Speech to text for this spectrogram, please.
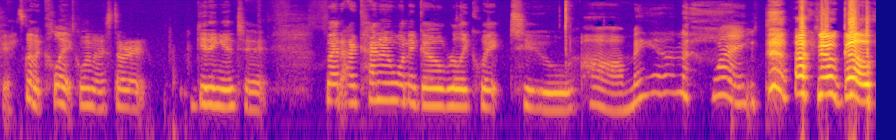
Okay. it's gonna click when I start getting into it. But I kind of want to go really quick to Oh man. why. I know, go.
